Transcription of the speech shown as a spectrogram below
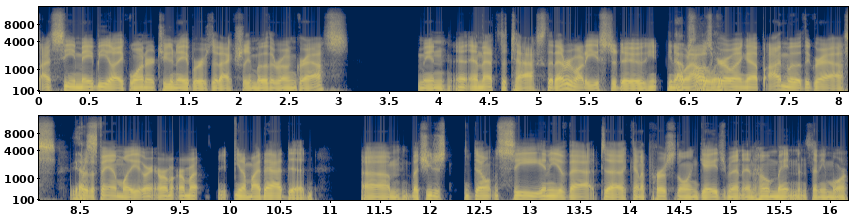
I see maybe like one or two neighbors that actually mow their own grass. I mean, and, and that's the task that everybody used to do. You know, when I was growing up, I mowed the grass for the family, or, or, or my, you know, my dad did. Um, but you just don't see any of that uh, kind of personal engagement and home maintenance anymore.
